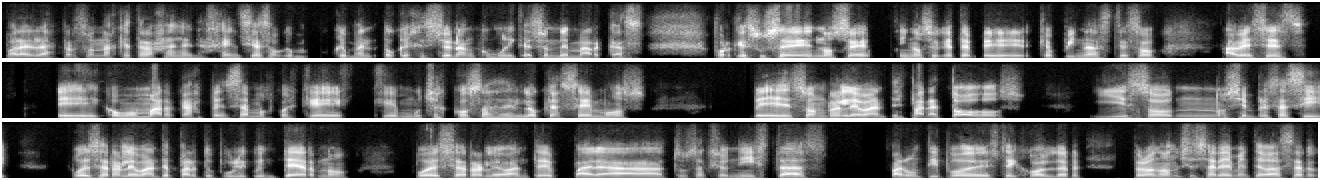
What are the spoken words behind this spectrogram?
para las personas que trabajan en agencias o que, o que gestionan comunicación de marcas, porque sucede, no sé, y no sé qué, eh, qué opinas de eso, a veces eh, como marcas pensamos pues que, que, muchas cosas de lo que hacemos son relevantes para todos, y eso no siempre es así, puede ser relevante para tu público interno, puede ser relevante para tus accionistas, para un tipo de stakeholder, pero no necesariamente va a ser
